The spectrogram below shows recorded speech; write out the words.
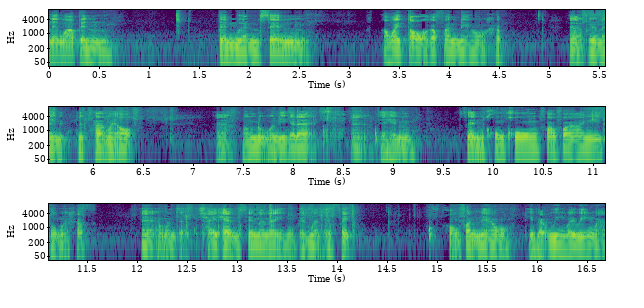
เรียกว่าเป็นเป็นเหมือนเส้นเอาไว้ต่อกับฟันแนวครับอ่าเผื่อในนึกภาพไม่ออกอ่าลองดูอันนี้ก็ได้อ่าจะเห็นเส้นโค้งๆฟ้าๆอย่างนี้ถูกไหมครับ อ่ามันจะใช้แทนเส้นนั้นเองเป็นเหมือนเอฟเฟกต์ของฟันแนวที่แบบวิ่งไปวิ่งมา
